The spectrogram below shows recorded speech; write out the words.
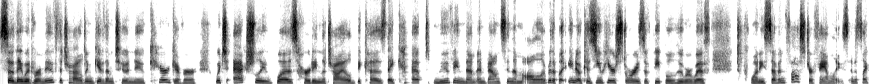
So they would remove the child and give them to a new caregiver, which actually was hurting the child because they kept moving them and bouncing them all over the place. You know, because you hear stories of people who were with 27 foster families. And it's like,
